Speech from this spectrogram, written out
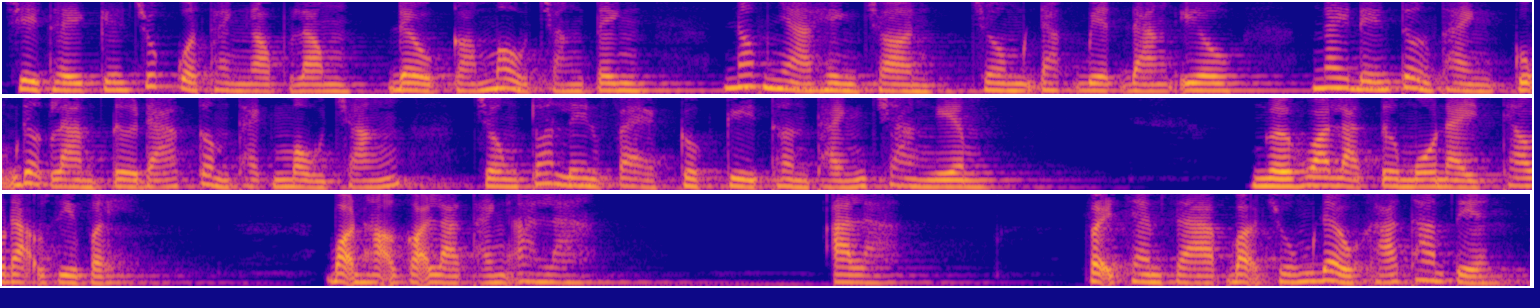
Chỉ thấy kiến trúc của Thành Ngọc Long đều có màu trắng tinh, nóc nhà hình tròn, trông đặc biệt đáng yêu. Ngay đến tường thành cũng được làm từ đá cẩm thạch màu trắng, trông toát lên vẻ cực kỳ thần thánh trang nghiêm. Người Hoa Lạt Từ Mô này theo đạo gì vậy? Bọn họ gọi là Thánh A-La. À A-La. Vậy xem ra bọn chúng đều khá tham tiền.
